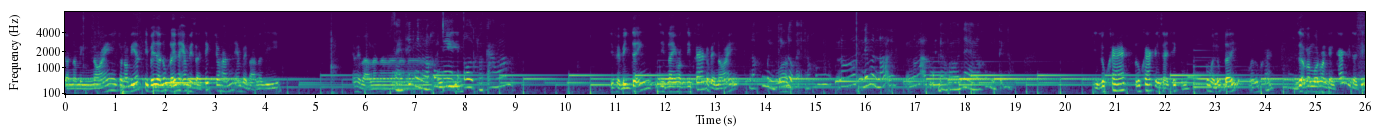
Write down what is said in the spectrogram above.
cần là mình nói cho nó biết. Thì bây giờ lúc đấy là em phải giải thích cho hắn em phải bảo là gì? Em phải bảo là, là giải thích nhưng mà nó không nghe cái tôi của nó cao lắm. Thì phải bình tĩnh dịp này hoặc dịp khác thì phải nói. Nó không bình tĩnh được ấy nó không nó nếu mà nó nó đã kiểu vào vấn đề nó không bình tĩnh được. Thì lúc khác lúc khác thì giải thích không phải lúc đấy mà lúc khác. Ừ. dựa vào một hoàn cảnh khác thì giải thích.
